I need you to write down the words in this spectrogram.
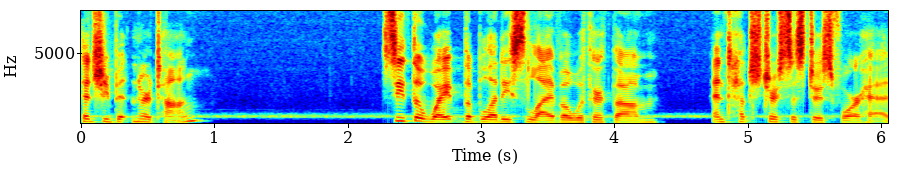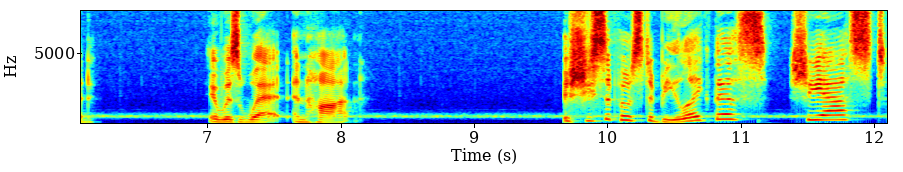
Had she bitten her tongue? Sita wiped the bloody saliva with her thumb and touched her sister's forehead. It was wet and hot. Is she supposed to be like this? she asked.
